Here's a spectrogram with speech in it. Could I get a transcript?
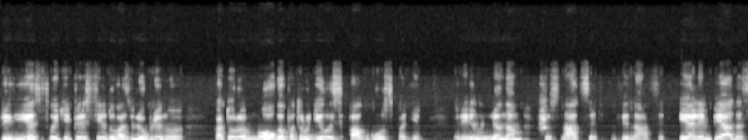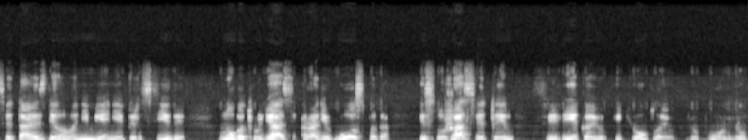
«Приветствуйте Персиду возлюбленную, которая много потрудилась о Господе». Римлянам 16.12. И Олимпиада святая сделала не менее Персиды, много трудясь ради Господа и служа святым, великою и теплою любовью.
